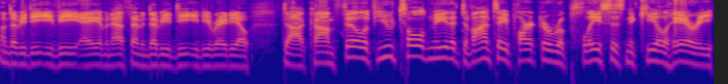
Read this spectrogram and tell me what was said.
on WDEV, AM and FM, and WDEVradio.com. Phil, if you told me that DeVante Parker replaces N'Keal Harry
